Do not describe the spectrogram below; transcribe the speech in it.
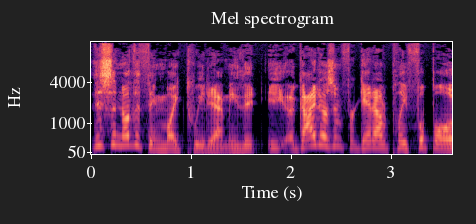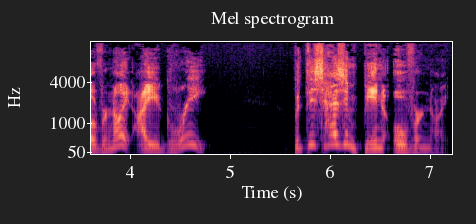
this is another thing Mike tweeted at me that a guy doesn't forget how to play football overnight. I agree. But this hasn't been overnight.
